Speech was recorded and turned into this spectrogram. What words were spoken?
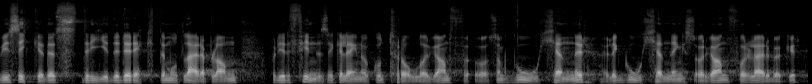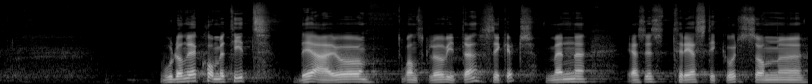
hvis ikke det strider direkte mot læreplanen. fordi det finnes ikke lenger noe kontrollorgan som godkjenner, eller godkjenningsorgan for lærebøker. Hvordan vi er kommet hit, det er jo vanskelig å vite, sikkert. Men eh, jeg syns tre stikkord som eh,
